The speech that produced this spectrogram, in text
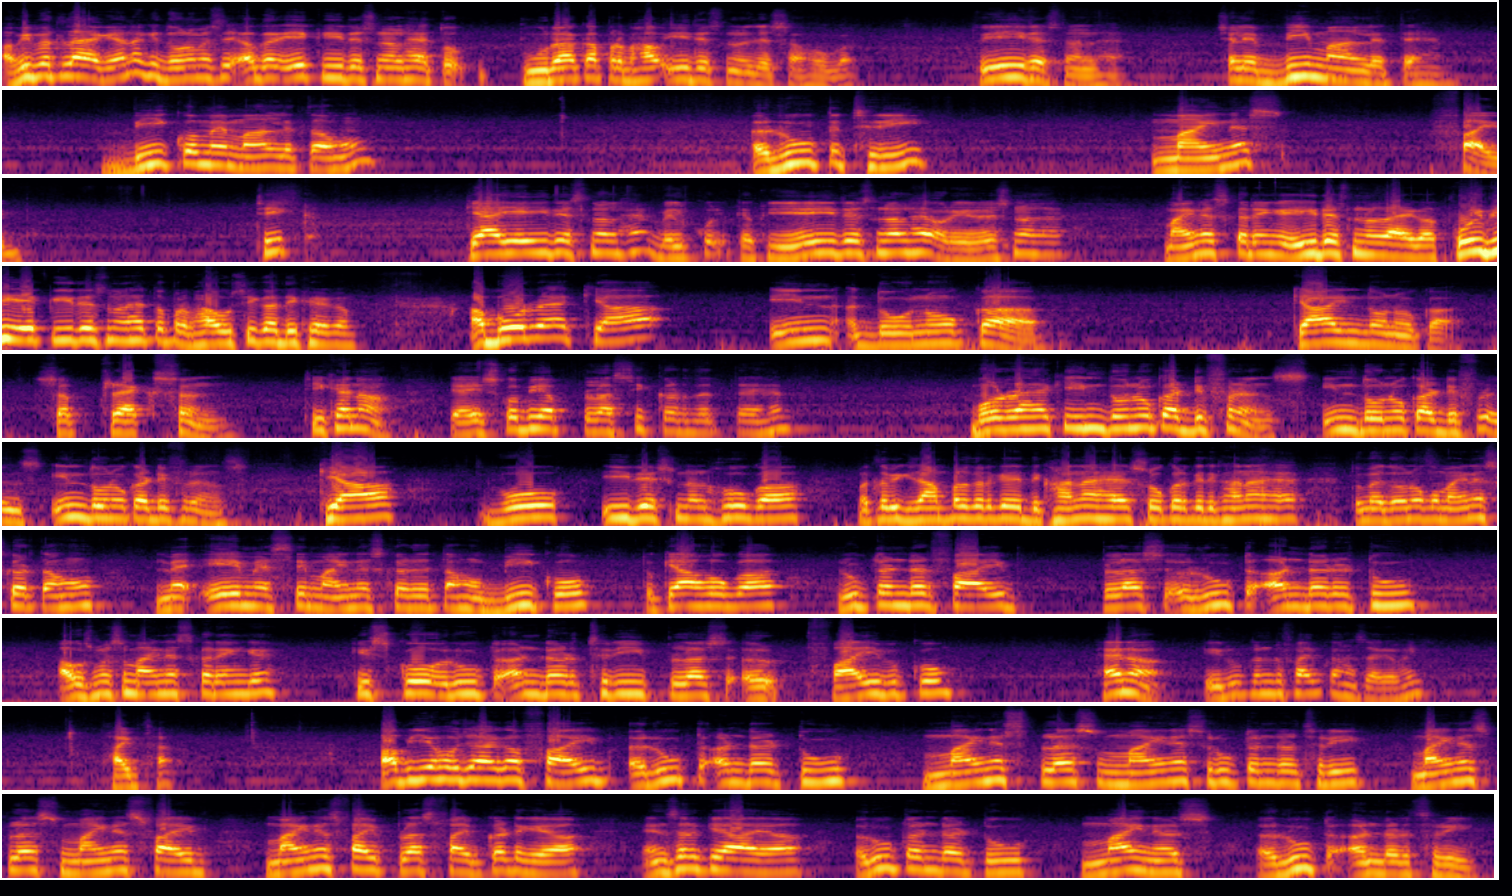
अभी बतलाया गया ना कि दोनों में से अगर एक ई रेशनल है तो पूरा का प्रभाव ई रेशनल जैसा होगा। तो ये इरेशनल है। चलिए बी मान लेते हैं। बी को मैं मान लेता हूँ रूट थ्री माइनस फाइव ठीक? क्या ये इरेशनल है? बिल्कुल, क्योंकि ये इरेशनल है और ये रेशनल है। माइनस करेंगे इरेशनल आएगा। कोई भी एक इरेशनल है तो प्रभाव उसी का दिखेगा। अब बोल रहा है, क्या इन दोनों का, क्या इन दोनों का? सब्ट्रैक्शन ठीक है ना? या इसको भी आप प्लस ही कर देते हैं। बोल रहा है कि इन दोनों का डिफरेंस इन दोनों का डिफरेंस इन दोनों का डिफरेंस क्या वो इरेशनल होगा? मतलब एग्ज़ाम्पल करके दिखाना है शो करके दिखाना है तो मैं दोनों को माइनस करता हूँ। मैं ए में से माइनस कर देता हूँ बी को तो क्या होगा? Root under five plus root under two और उसमें से माइनस करेंगे। किसको? Root under three plus five को। है ना? ये रूट अंडर फाइव कहाँ से आ गया भाई? फाइव था। अब ये हो जाएगा five root under two minus plus minus root under three minus plus minus five minus five plus five cut गया। आंसर क्या आया? Root under two minus root under three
